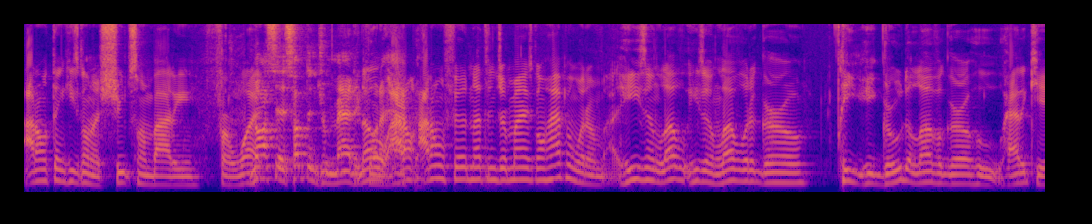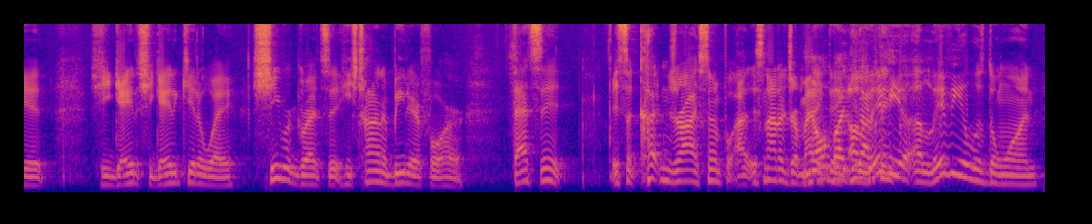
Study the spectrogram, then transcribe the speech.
I don't think he's gonna shoot somebody for what. No, I said something dramatic. No, I don't. I don't feel nothing dramatic's gonna happen with him. He's in love. He's in love with a girl. He he grew to love a girl who had a kid. She gave she gave the kid away. She regrets it. He's trying to be there for her. That's it. It's a cut and dry, simple. Uh, It's not a dramatic No, thing. Olivia Olivia was the one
